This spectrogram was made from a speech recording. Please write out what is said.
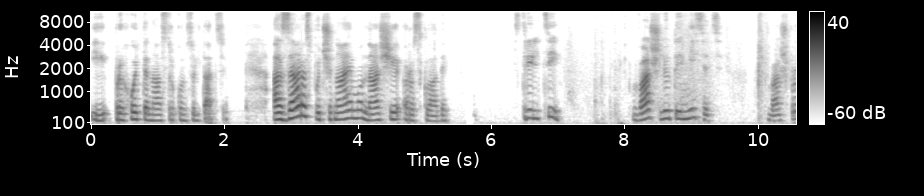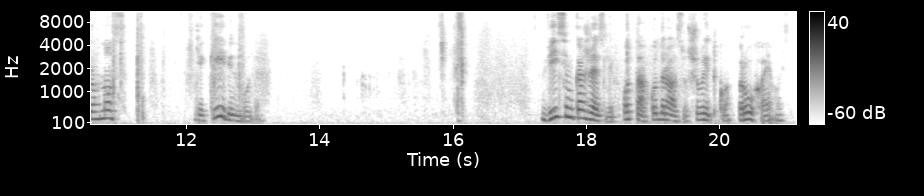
і приходьте на астроконсультацію. А зараз починаємо наші розклади. Стрільці, ваш лютий місяць, ваш прогноз. Який він буде? Вісімка жезлів. Отак, одразу, швидко рухаємось.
